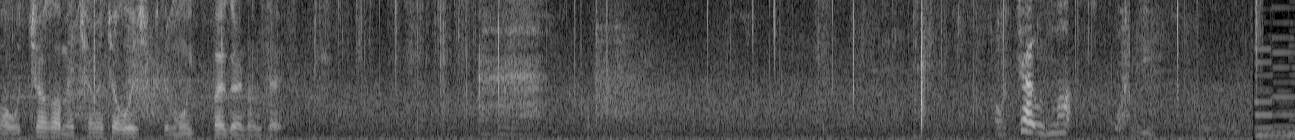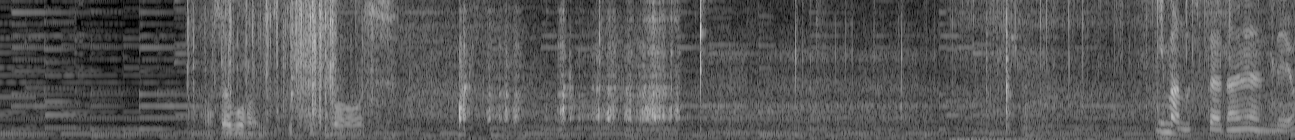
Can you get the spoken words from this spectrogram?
ぱお茶がめちゃめちゃ美味しくてもう一杯ぐらい飲みたいお茶うま。朝ごはん作ってきます。今のスターダメなんだよ。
